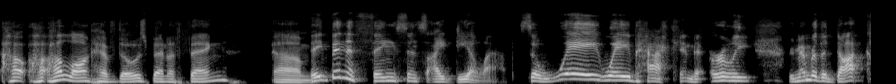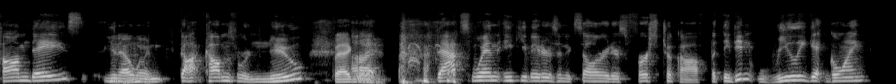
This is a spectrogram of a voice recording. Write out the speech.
How how long have those been a thing? Um, They've been a thing since Idealab. So way, way back in the early, remember the dot com days, you know, mm-hmm. when dot coms were new. Uh, that's when incubators and accelerators first took off, but they didn't really get going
